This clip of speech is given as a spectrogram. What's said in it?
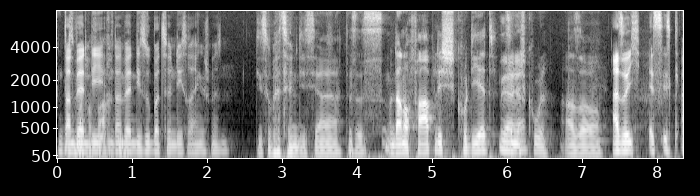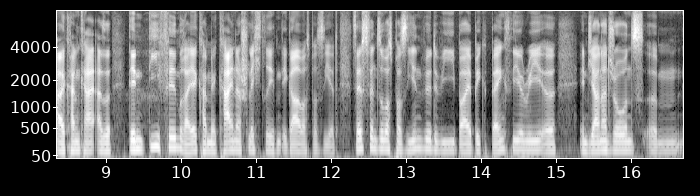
und, dann werden die, und dann werden die Superzündis reingeschmissen. Die Superzündis, ja, ja. Das ist, und dann noch farblich kodiert, ja, ziemlich ja. cool. Also, also ich, es ist, äh, kann kein, also den, die Filmreihe kann mir keiner schlecht reden, egal was passiert. Selbst wenn sowas passieren würde wie bei Big Bang Theory, äh, Indiana Jones, ähm,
